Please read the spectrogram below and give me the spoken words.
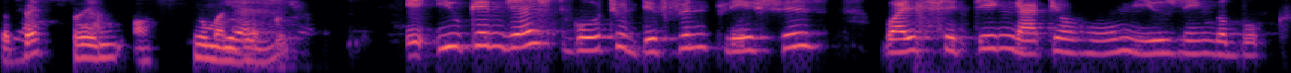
the best friend of human Yes. being. You can just go to different places while sitting at your home using a book.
